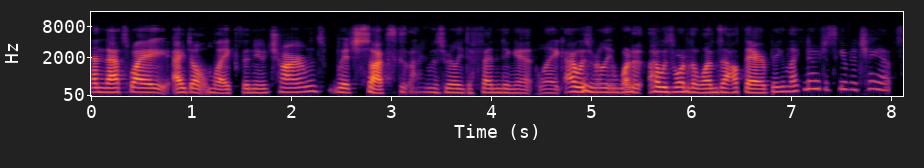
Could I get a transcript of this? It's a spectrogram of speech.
and that's why I don't like the new Charmed, which sucks because I was really defending it. Like I was really one of I was one of the ones out there being like, no, just give it a chance.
